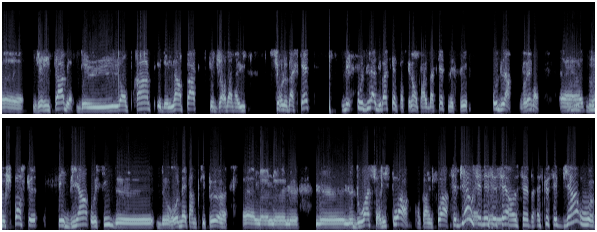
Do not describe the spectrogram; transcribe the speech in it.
euh, véritable de l'empreinte et de l'impact que Jordan a eu sur le basket, mais au-delà du basket, parce que là on parle basket, mais c'est au-delà, vraiment. Euh, mmh. Donc je pense que c'est bien aussi de, de remettre un petit peu le, le, le le, le, doigt sur l'histoire, encore une fois. C'est bien ou c'est nécessaire, Seb? Est-ce que c'est bien ou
